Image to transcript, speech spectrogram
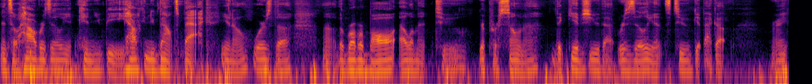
And so, how resilient can you be? How can you bounce back? You know, where's the uh, the rubber ball element to your persona that gives you that resilience to get back up, right?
